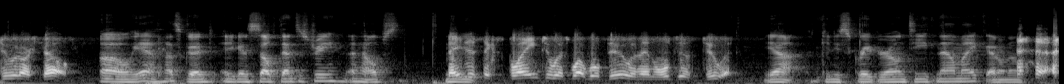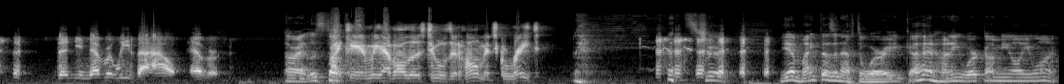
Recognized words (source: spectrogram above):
do it ourselves. oh yeah, that's good. Are you gonna self dentistry? That helps. They just explain to us what we'll do, and then we'll just do it. yeah. Can you scrape your own teeth now, Mike? I don't know. then you never leave the house ever. All right, let's talk. I can. We have all those tools at home. It's great. That's true. Yeah, Mike doesn't have to worry. Go ahead, honey. Work on me all you want.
